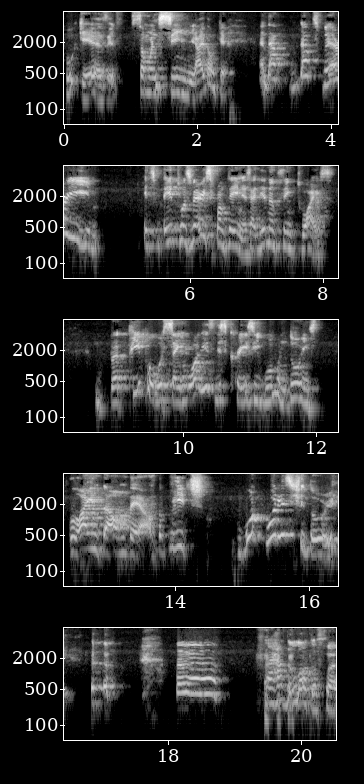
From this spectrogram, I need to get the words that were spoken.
who cares if someone's seeing me? I don't care. And that that's very. It's it was very spontaneous. I didn't think twice. But people were saying, "What is this crazy woman doing, lying down there on the beach? What what is she doing?" uh, I had a lot of fun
